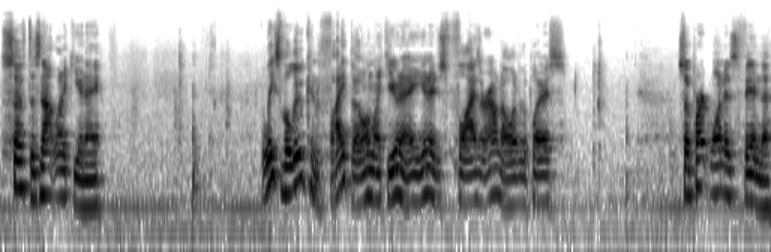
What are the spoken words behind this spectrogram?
Sothe does not like Yune. At least Valu can fight, though, unlike Yune. Yune just flies around all over the place. So part one is Fynn.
